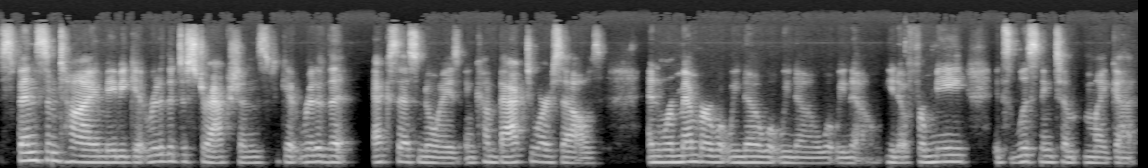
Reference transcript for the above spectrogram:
spend some time, maybe get rid of the distractions, get rid of the excess noise, and come back to ourselves and remember what we know, what we know, what we know. You know, for me, it's listening to my gut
